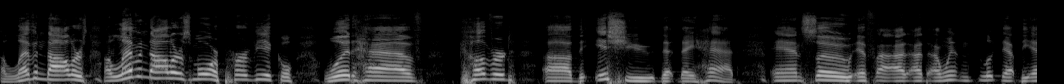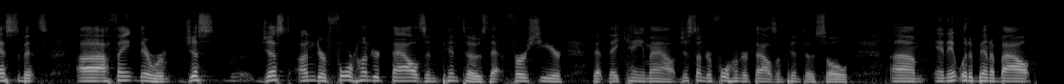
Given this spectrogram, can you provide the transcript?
$11, $11 more per vehicle would have covered uh, the issue that they had. And so, if I, I, I went and looked at the estimates, uh, I think there were just just under 400,000 Pintos that first year that they came out. Just under 400,000 Pintos sold, um, and it would have been about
